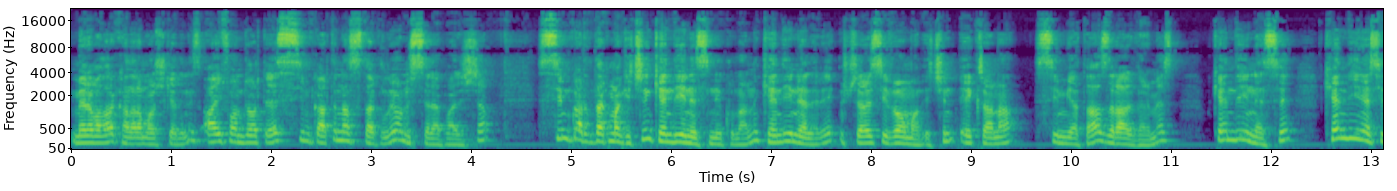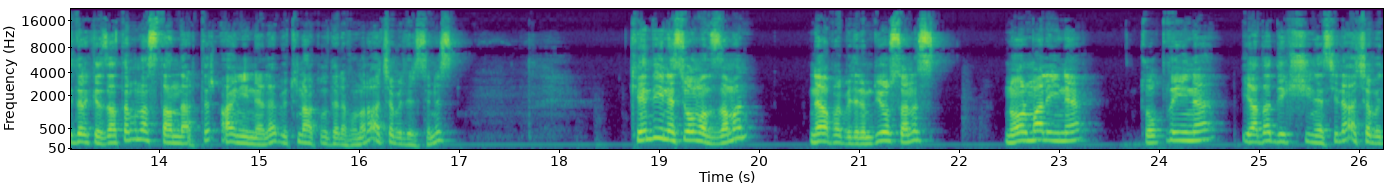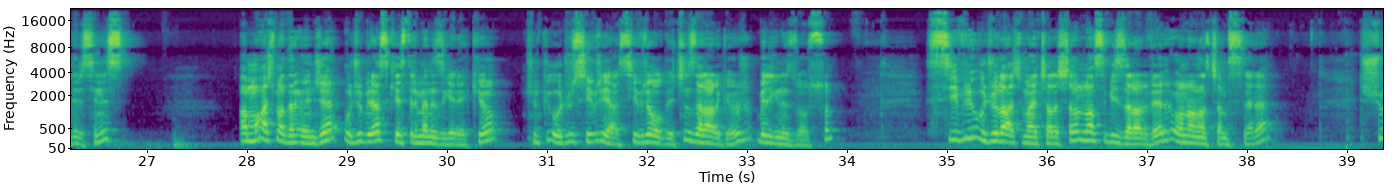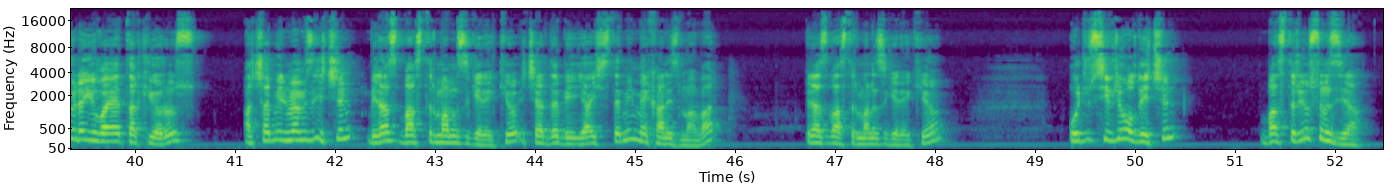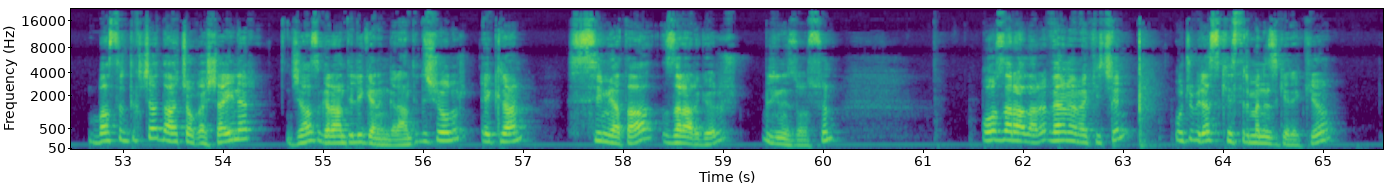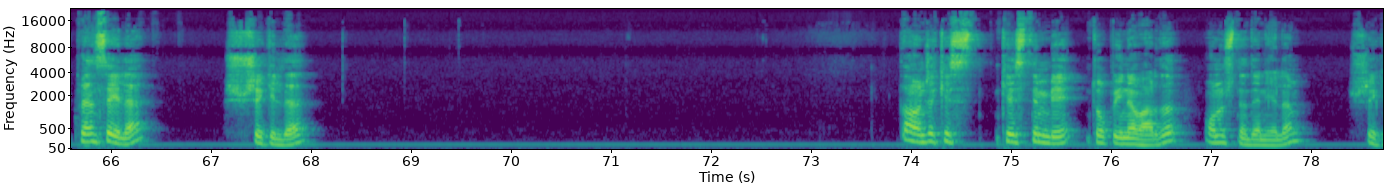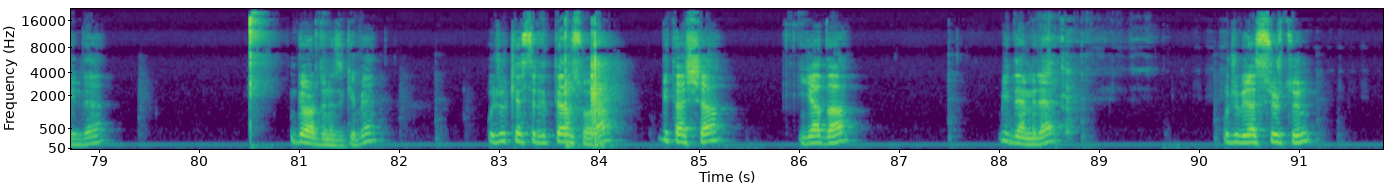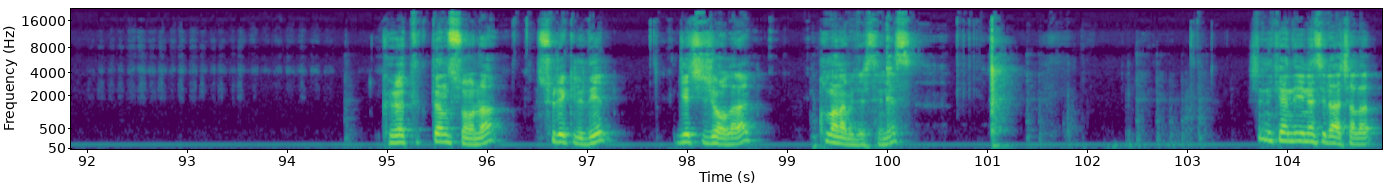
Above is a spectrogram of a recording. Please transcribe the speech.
Merhabalar kanalıma hoş geldiniz. iPhone 4s sim kartı nasıl takılıyor onu sizlere paylaşacağım. Sim kartı takmak için kendi iğnesini kullanın. Kendi iğneleri uçları sivri olmadığı için ekrana, sim yatağa zarar vermez. Kendi iğnesi. Kendi iğnesi derken zaten buna standarttır. Aynı iğneyle bütün akıllı telefonları açabilirsiniz. Kendi iğnesi olmadığı zaman ne yapabilirim diyorsanız normal iğne, toplu iğne ya da dikiş iğnesiyle açabilirsiniz. Ama açmadan önce ucu biraz kestirmeniz gerekiyor. Çünkü ucu sivri ya. Sivri olduğu için zarar görür. Bilginiz olsun. Sivri ucuyla açmaya çalışalım. Nasıl bir zarar verir onu anlatacağım sizlere. Şöyle yuvaya takıyoruz. Açabilmemiz için biraz bastırmamız gerekiyor. İçeride bir yay sistemi mekanizma var. Biraz bastırmanız gerekiyor. Ucu sivri olduğu için bastırıyorsunuz ya. Bastırdıkça daha çok aşağı iner. Cihaz garantiliyken garanti dışı olur. Ekran sim yatağı zarar görür. Bilginiz olsun. O zararları vermemek için ucu biraz kestirmeniz gerekiyor. Penseyle şu şekilde daha önce kes, kestim bir topu iğne vardı. Onun üstüne deneyelim. Şu şekilde gördüğünüz gibi ucu kestirdikten sonra bir taşa ya da bir demire ucu biraz sürtün. Kürettikten sonra sürekli değil geçici olarak kullanabilirsiniz. Şimdi kendi iğnesiyle açalım.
